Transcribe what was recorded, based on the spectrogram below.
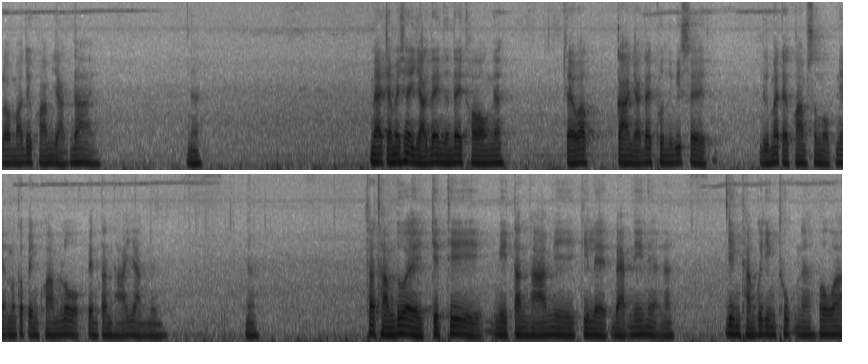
เรามาด้วยความอยากได้นะแม้จะไม่ใช่อยากได้เงินได้ทองนะแต่ว่าการอยากได้คุณวิเศษ หรือแม้แต่ความสงบเนี่ยมันก็เป็นความโลภเป็นตัณหาอย่างหนึ่งนะถ้าทำด้วยจิตที่มีตัณหามีกิเลสแบบนี้เนี่ยนะ ยิ่งทำก็ยิ่งทุกข์นะ เพราะว่า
